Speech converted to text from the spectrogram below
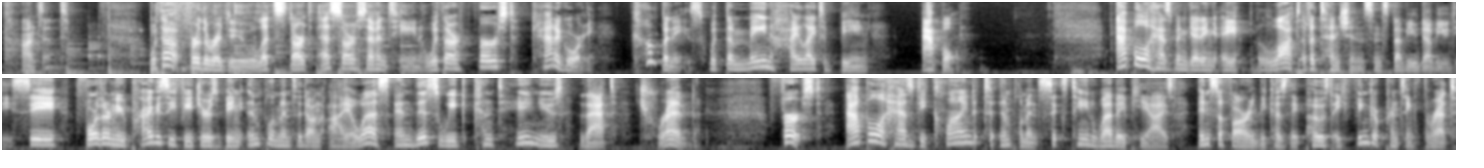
content. Without further ado, let's start SR17 with our first category companies, with the main highlight being Apple. Apple has been getting a lot of attention since WWDC for their new privacy features being implemented on iOS, and this week continues that trend. First, Apple has declined to implement 16 web APIs in Safari because they posed a fingerprinting threat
